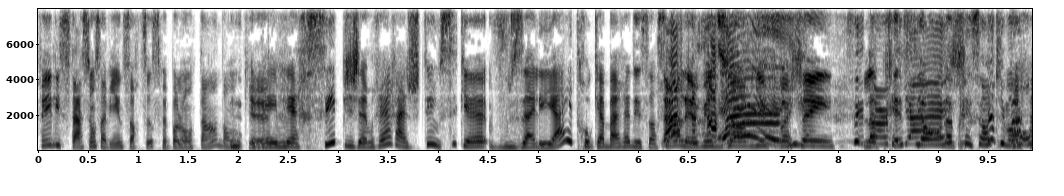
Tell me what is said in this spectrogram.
félicitations, ça vient de sortir, ça fait pas longtemps. Donc, Ben, merci. Puis j'aimerais rajouter aussi que vous allez être au Cabaret des sorcières le 8 janvier prochain. c'est La pression, piège. la pression qui monte.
